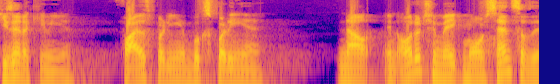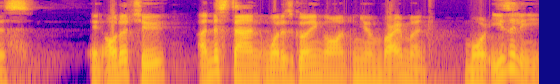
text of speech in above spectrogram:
چیزیں رکھی ہوئی ہیں فائلس پڑھی ہیں بکس پڑھی ہیں نا in order to make more sense of this in order to understand what is going on in your environment more easily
